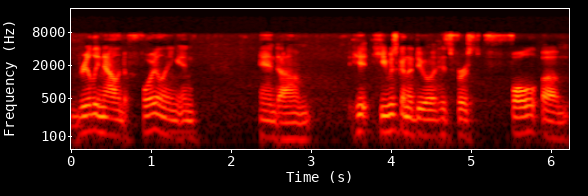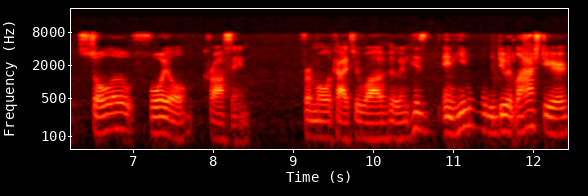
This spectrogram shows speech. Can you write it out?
really now into foiling and and um, he he was going to do his first full um, solo foil crossing from Molokai to Oahu, and his and he wanted to do it last year.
